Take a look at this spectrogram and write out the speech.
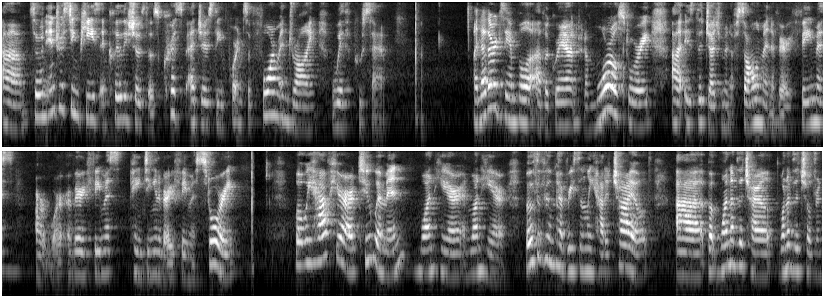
Um, so an interesting piece and clearly shows those crisp edges, the importance of form and drawing with Poussin. Another example of a grand kind of moral story uh, is the Judgment of Solomon, a very famous artwork, a very famous painting and a very famous story. What we have here are two women, one here and one here, both of whom have recently had a child, uh, but one of the child, one of the children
